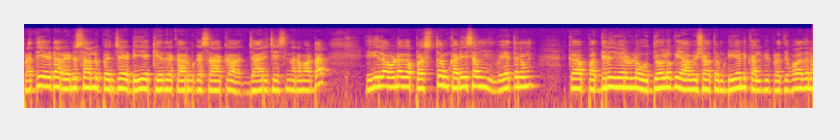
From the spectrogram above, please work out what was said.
ప్రతి ఏటా రెండుసార్లు పెంచే డిఏ కేంద్ర కార్మిక శాఖ జారీ చేసిందన్నమాట. ఇదిలా ఉండగా ప్రస్తుతం కనీసం వేతనం ఇక పద్దెనిమిది వేలు ఉన్న ఉద్యోగులకు యాభై శాతం డిఏని కలిపి ప్రతిపాదన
